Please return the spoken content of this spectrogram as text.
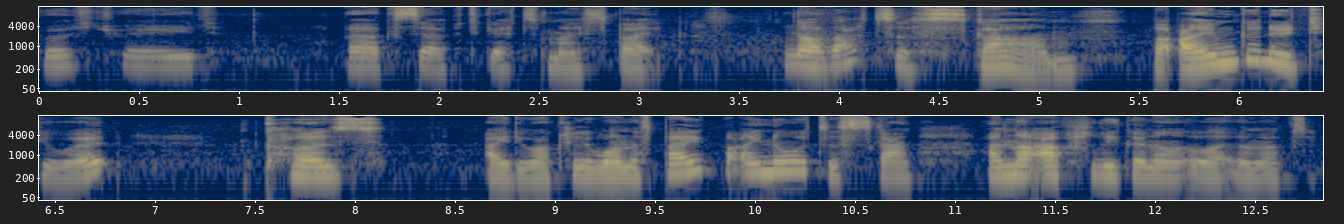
First trade, I accept, gets my spike. Now that's a scam, but I'm gonna do it because I do actually want a spike, but I know it's a scam. I'm not actually gonna let them accept.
